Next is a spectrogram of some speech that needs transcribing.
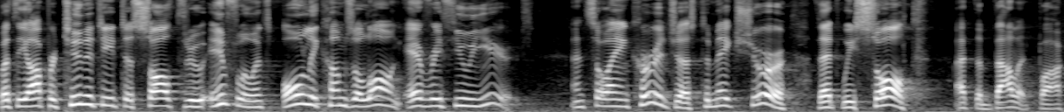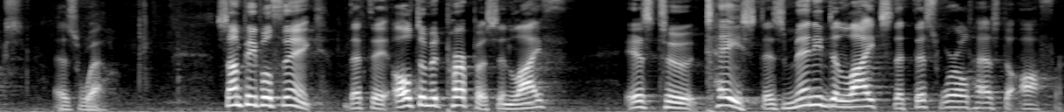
But the opportunity to salt through influence only comes along every few years. And so I encourage us to make sure that we salt at the ballot box as well. Some people think that the ultimate purpose in life is to taste as many delights that this world has to offer.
